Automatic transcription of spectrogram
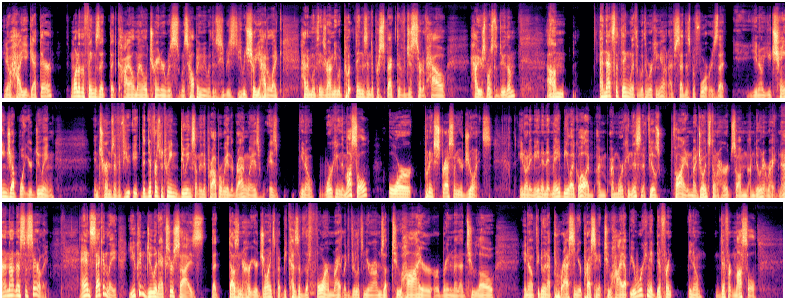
you know, how you get there. One of the things that that Kyle, my old trainer, was was helping me with is he was he would show you how to like how to move things around. And he would put things into perspective, just sort of how how you're supposed to do them. Um, and that's the thing with with working out. I've said this before is that you know you change up what you're doing in terms of if you it, the difference between doing something the proper way and the wrong way is is you know working the muscle or putting stress on your joints. You know what i mean? And it may be like oh i'm i'm, I'm working this and it feels fine and my joints don't hurt so i'm, I'm doing it right. Nah, not necessarily. And secondly you can do an exercise doesn't hurt your joints but because of the form right like if you're lifting your arms up too high or, or bringing them down too low you know, if you're doing a press and you're pressing it too high up, you're working a different, you know, different muscle,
